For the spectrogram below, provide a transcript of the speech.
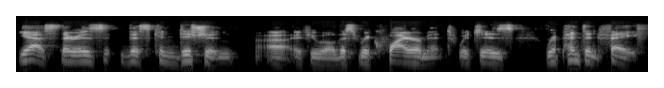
yes, there is this condition, uh, if you will, this requirement, which is repentant faith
